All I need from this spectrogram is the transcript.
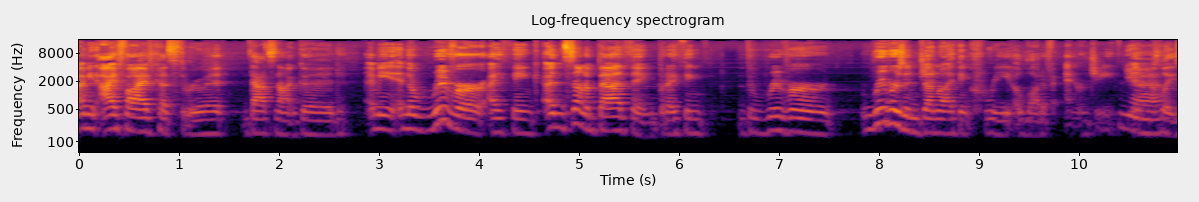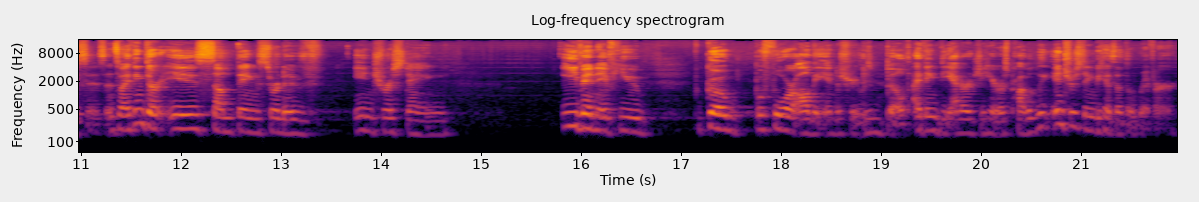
I mean, I five cuts through it. That's not good. I mean, and the river, I think, and it's not a bad thing, but I think the river, rivers in general, I think create a lot of energy Yeah. in places, and so I think there is something sort of interesting, even if you go before all the industry was built. I think the energy here is probably interesting because of the river.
